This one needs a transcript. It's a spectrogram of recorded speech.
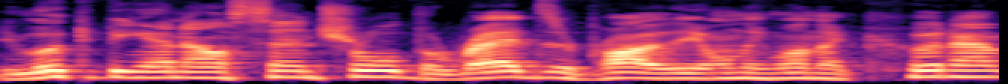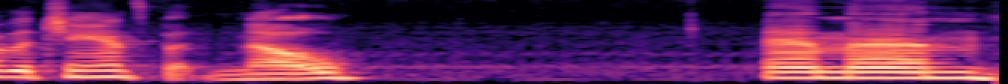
You look at the NL Central, the Reds are probably the only one that could have the chance, but no. And then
